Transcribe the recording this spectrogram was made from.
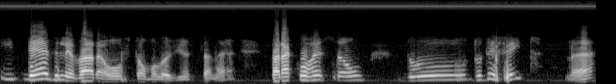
e deve levar ao oftalmologista, né, para a correção do, do defeito, né,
